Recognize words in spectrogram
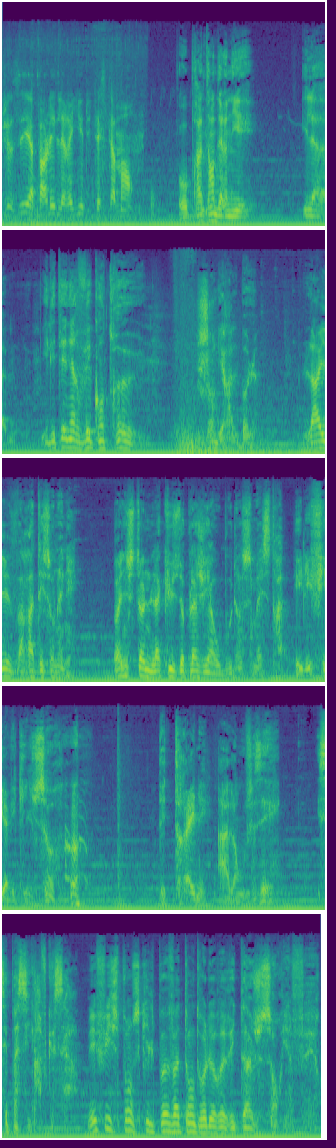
José a parlé de les rayer du testament. Au printemps dernier, il a. Il est énervé contre eux. J'en ai ras-le-bol. Lyle va rater son année. Princeton l'accuse de plagiat au bout d'un semestre. Et les filles avec qui il sort. Des traînées. Allons, José. C'est pas si grave que ça. Mes fils pensent qu'ils peuvent attendre leur héritage sans rien faire.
